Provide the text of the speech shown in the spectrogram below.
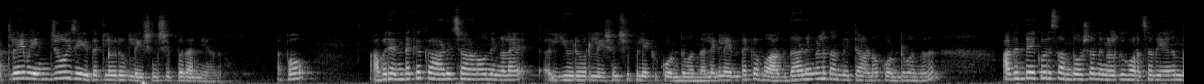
അത്രയും എൻജോയ് ചെയ്തിട്ടുള്ള ഒരു റിലേഷൻഷിപ്പ് തന്നെയാണ്. അപ്പോൾ അവരെന്തൊക്കെ കാണിച്ചാണോ നിങ്ങളെ ഈ ഒരു റിലേഷൻഷിപ്പിലേക്ക് കൊണ്ടുവന്നത്? അല്ലെങ്കിൽ എന്തൊക്കെ വാഗ്ദാനങ്ങൾ തന്നിട്ടാണോ കൊണ്ടുവന്നത്? അതിന്റെയൊക്കെ ഒരു സന്തോഷം നിങ്ങൾക്ക് കുറച്ചധികം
